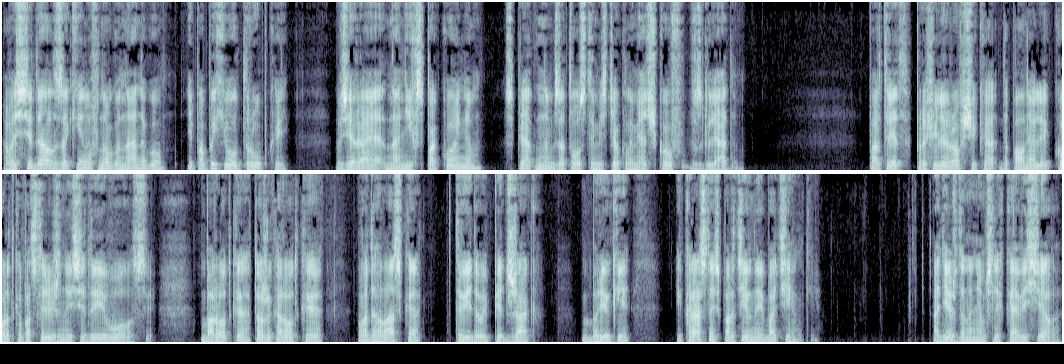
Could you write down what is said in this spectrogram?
восседал, закинув ногу на ногу, и попыхивал трубкой, взирая на них спокойным, спрятанным за толстыми стеклами очков взглядом. Портрет профилировщика дополняли коротко подстриженные седые волосы, бородка тоже короткая, водолазка, твидовый пиджак, брюки и красные спортивные ботинки. Одежда на нем слегка висела,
